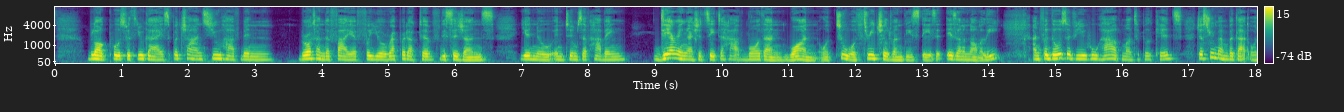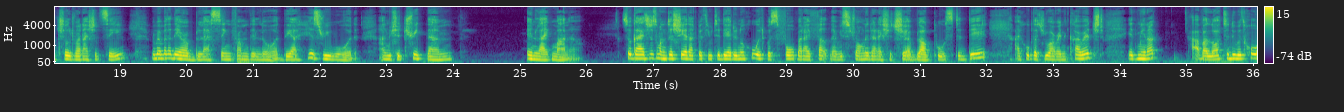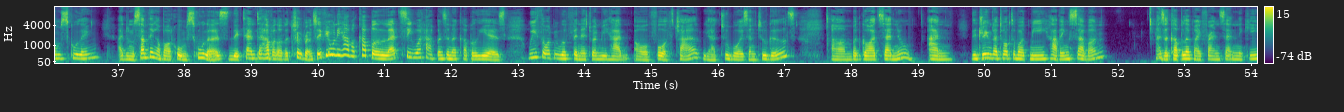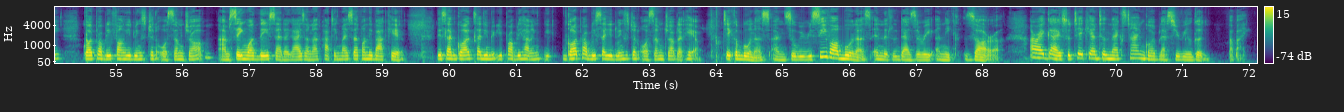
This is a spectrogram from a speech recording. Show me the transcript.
blog post with you guys. Perchance you have been brought under fire for your reproductive decisions, you know, in terms of having daring, I should say, to have more than one or two or three children these days. It is an anomaly. And for those of you who have multiple kids, just remember that, or children, I should say, remember that they are a blessing from the Lord. They are His reward, and we should treat them in like manner. So, guys, just wanted to share that with you today. I don't know who it was for, but I felt very strongly that I should share a blog post today. I hope that you are encouraged. It may not have a lot to do with homeschooling. I don't know something about homeschoolers. They tend to have a lot of children. So if you only have a couple, let's see what happens in a couple years. We thought we were finished when we had our fourth child. We had two boys and two girls, um, but God said no. And the dream that talked about me having seven as a couple of my friends said, Niki, God probably found you doing such an awesome job. I'm saying what they said, uh, guys. I'm not patting myself on the back here. They said God said you you probably having God probably said you're doing such an awesome job that here, take a bonus. And so we receive our bonus in little Desiree, Anik, Zara. All right, guys. So take care until next time. God bless you real good. Bye bye.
